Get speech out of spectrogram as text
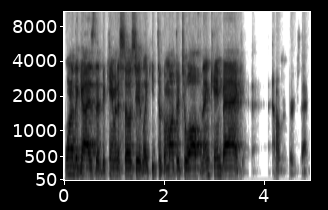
one of the guys that became an associate, like he took a month or two off and then came back. I don't remember exactly.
